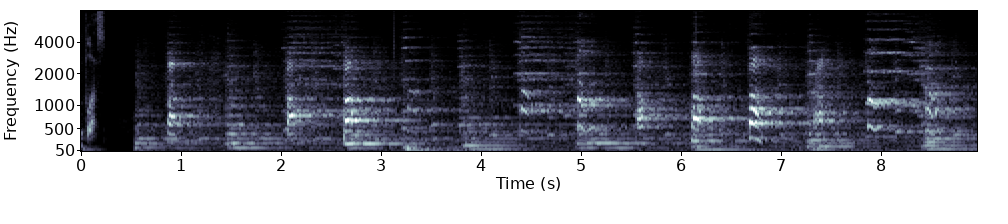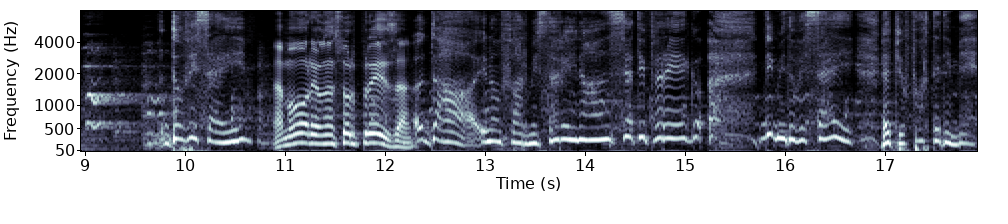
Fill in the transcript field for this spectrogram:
plus. Dove sei? Amore, una sorpresa. Dai, non farmi stare in ansia, ti prego. Dimmi dove sei. È più forte di me.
